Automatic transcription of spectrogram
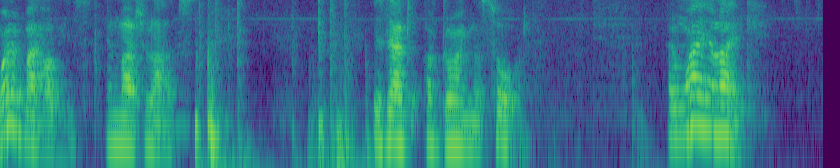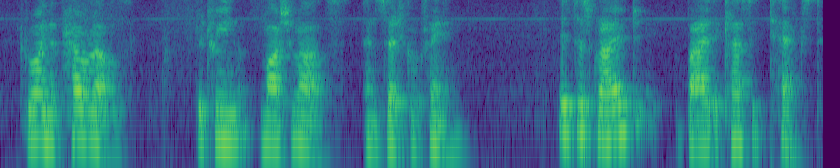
One of my hobbies in martial arts is that of drawing the sword. And why I like drawing the parallels between martial arts and surgical training is described by the classic text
